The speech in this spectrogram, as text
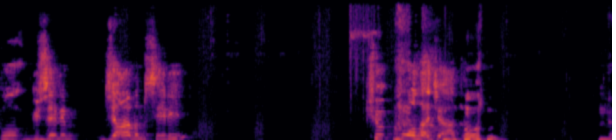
Bu güzelim canım seri çöp mü olacak? ne?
